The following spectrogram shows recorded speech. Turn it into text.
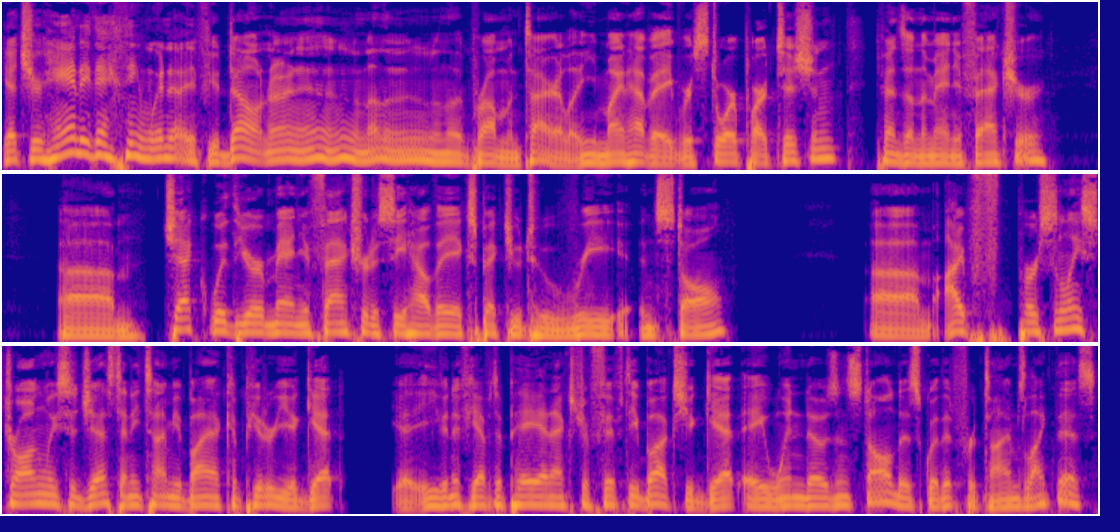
Get your handy dandy window. If you don't, another another problem entirely. You might have a restore partition. Depends on the manufacturer. Um, check with your manufacturer to see how they expect you to reinstall. Um, I personally strongly suggest anytime you buy a computer, you get even if you have to pay an extra 50 bucks, you get a Windows install disk with it for times like this.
